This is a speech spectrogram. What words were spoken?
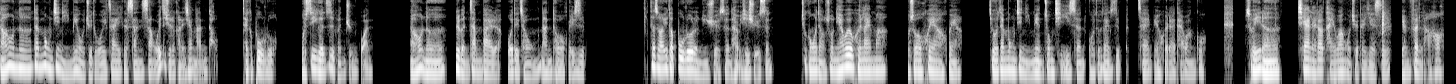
然后呢，在梦境里面，我觉得我也在一个山上，我一直觉得可能像南投，在一个部落，我是一个日本军官。然后呢，日本战败了，我得从南投回日本。这时候遇到部落的女学生，还有一些学生，就跟我讲说：“你还会回来吗？”我说：“会啊，会啊。”结果在梦境里面，终其一生，我都在日本，再也没有回来台湾过。所以呢，现在来到台湾，我觉得也是缘分啦，哈。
